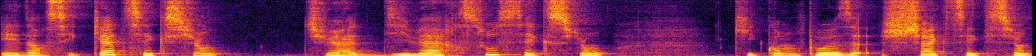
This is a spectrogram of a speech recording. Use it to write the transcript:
Et dans ces quatre sections, tu as diverses sous-sections qui composent chaque section.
